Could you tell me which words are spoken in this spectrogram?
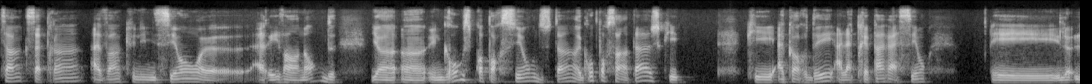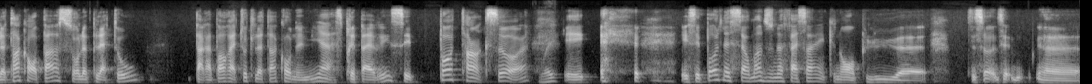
temps que ça prend avant qu'une émission arrive en onde, il y a un- une grosse proportion du temps, un gros pourcentage qui est qui est accordé à la préparation. Et le, le temps qu'on passe sur le plateau par rapport à tout le temps qu'on a mis à se préparer, c'est pas tant que ça. Hein? Oui. Et, et c'est pas nécessairement du 9 à 5 non plus. euh, c'est ça. euh,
